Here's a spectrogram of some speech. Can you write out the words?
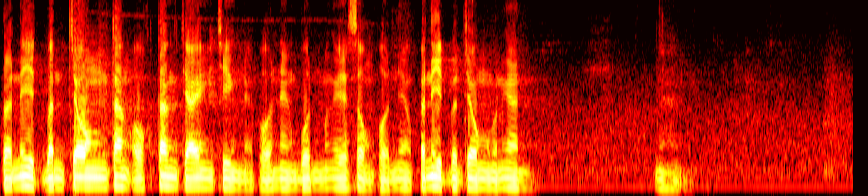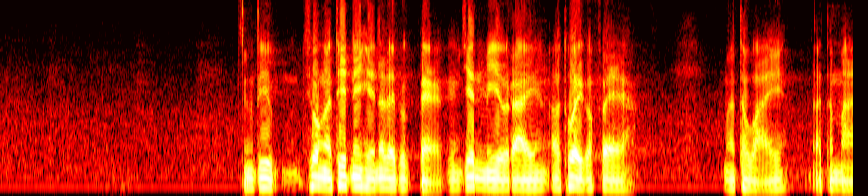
ประณีตบรรจงตั้งอกตั้งใจจริงๆเนี่ยผลแห่งบุญมันก็จะส่งผลอย่างประณีตบรรจงเหมือนกันนะบางทีช่วงอาทิตย์นี้เห็นอะไรแปลกๆอย่างเช่นมีอะไรเอาถ้วยกาแฟ มาถวายอาตมา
